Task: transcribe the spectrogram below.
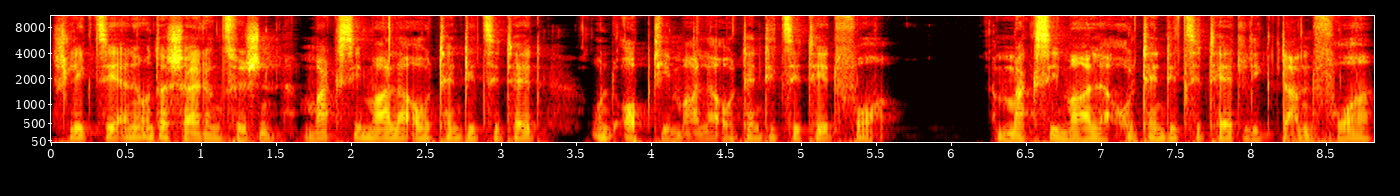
schlägt sie eine Unterscheidung zwischen maximaler Authentizität und optimaler Authentizität vor. Maximale Authentizität liegt dann vor,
